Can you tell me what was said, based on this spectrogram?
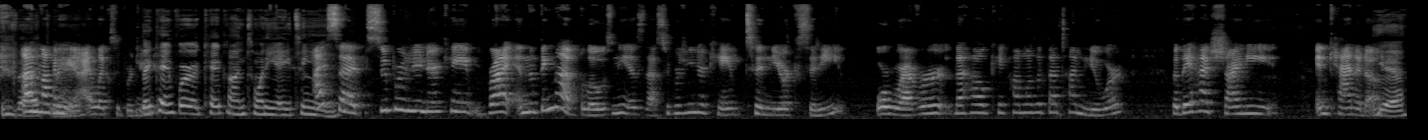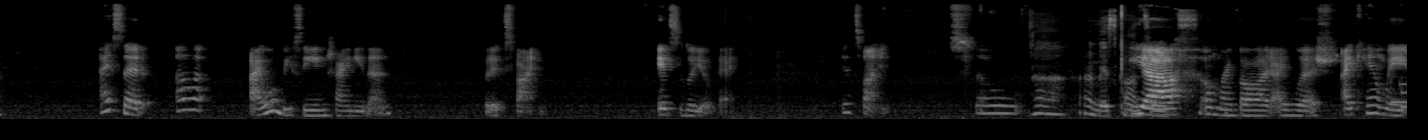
I'm not to hate. I like Super Junior. They came for a KCON 2018. I said Super Junior came right, and the thing that blows me is that Super Junior came to New York City or wherever the hell KCON was at that time, Newark, but they had SHINee in Canada. Yeah. I said, uh, I won't be seeing SHINee then, but it's fine. It's really okay. It's fine. So I miss concerts. yeah. Oh my god, I wish. I can't wait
